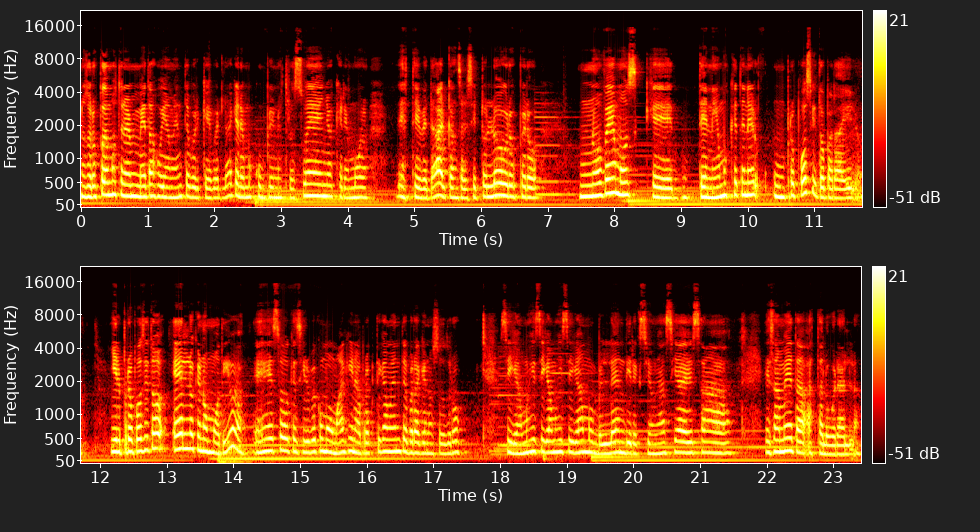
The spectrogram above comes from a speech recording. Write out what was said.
Nosotros podemos tener metas, obviamente, porque, ¿verdad? Queremos cumplir nuestros sueños, queremos, este, ¿verdad? Alcanzar ciertos logros, pero no vemos que tenemos que tener un propósito para ello. Y el propósito es lo que nos motiva, es eso que sirve como máquina prácticamente para que nosotros sigamos y sigamos y sigamos, ¿verdad? En dirección hacia esa, esa meta hasta lograrla.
